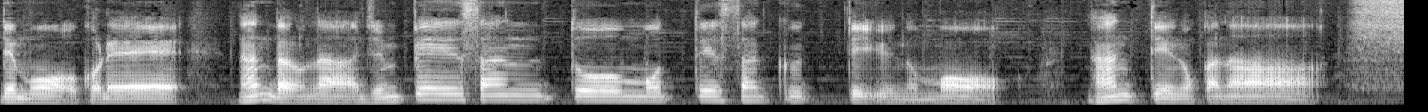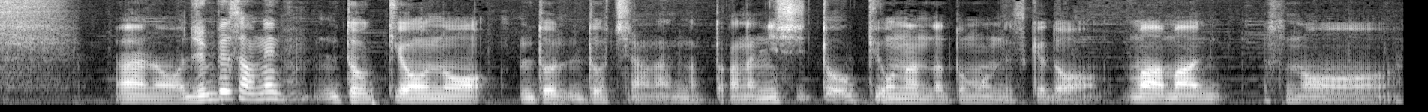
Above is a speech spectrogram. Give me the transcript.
でもこれなんだろうな淳平さんとモテ作ってていうのも何ていうのかな。あの淳平さんはね東京のどどちらなんだったかな。西東京なんだと思うんですけどまあまあその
